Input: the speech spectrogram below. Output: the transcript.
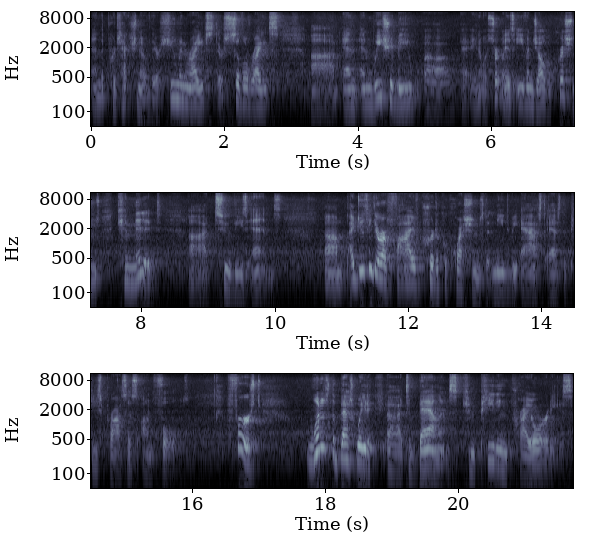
and the protection of their human rights, their civil rights. Uh, and, and we should be, uh, you know, certainly as evangelical Christians, committed uh, to these ends. Um, I do think there are five critical questions that need to be asked as the peace process unfolds. First, what is the best way to, uh, to balance competing priorities?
